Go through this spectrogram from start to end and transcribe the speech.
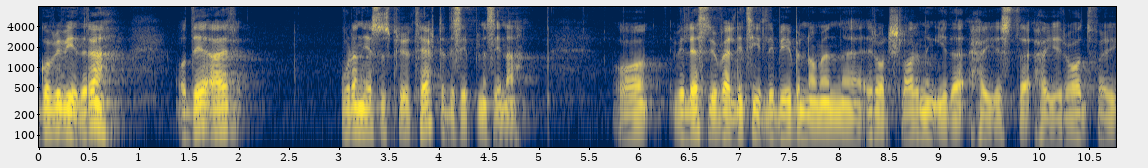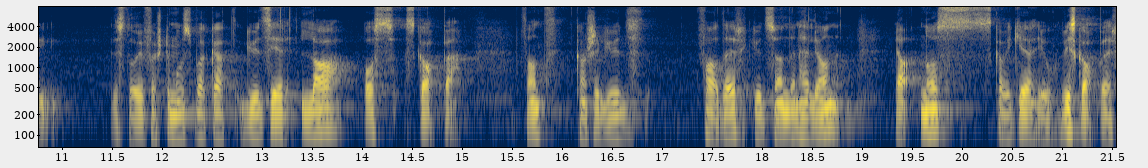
går vi videre, og det er hvordan Jesus prioriterte disiplene sine. Og Vi leser jo veldig tidlig i Bibelen om en eh, rådslagning i det høyeste høye råd. For det står i første Mosebok at Gud sier 'la oss skape'. Sant? Kanskje Gud Fader, Gud Sønn, Den hellige ånd. Ja, nå skal vi ikke Jo, vi skaper.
